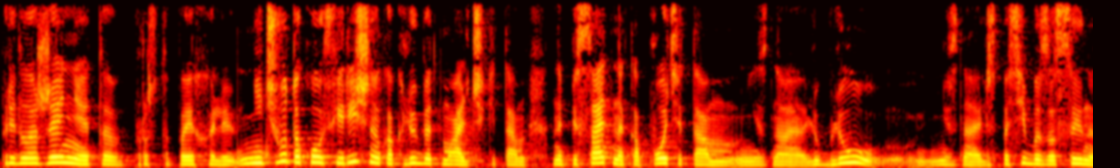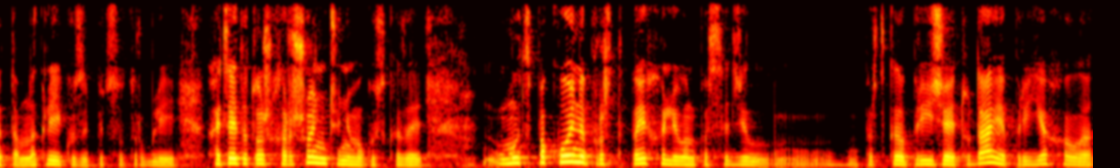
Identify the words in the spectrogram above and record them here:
предложение это просто поехали. Ничего такого фееричного, как любят мальчики, там, написать на капоте, там, не знаю, люблю, не знаю, или спасибо за сына, там, наклейку за 500 рублей. Хотя это тоже хорошо, ничего не могу сказать. Мы спокойно просто поехали, он посадил, сказал, приезжай туда, я приехала,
